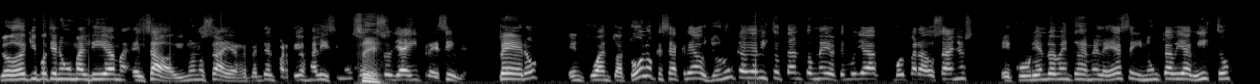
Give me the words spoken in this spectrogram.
los dos equipos tienen un mal día el sábado y uno no sabe, de repente el partido es malísimo, eso, ya es impredecible. Pero en cuanto a todo lo que se ha creado, yo nunca había visto tantos medios, tengo ya, voy para dos años eh, cubriendo eventos de MLS y nunca había visto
